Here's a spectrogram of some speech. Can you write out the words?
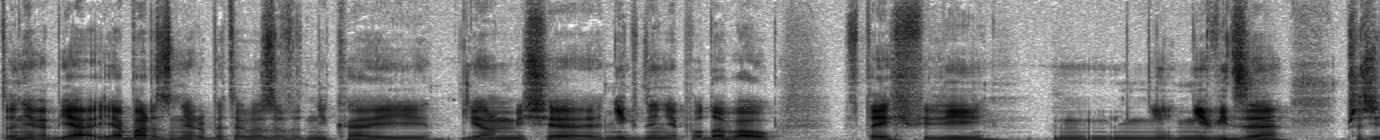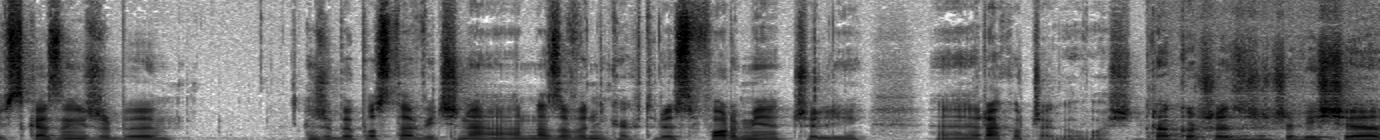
to nie wiem, ja, ja bardzo nie lubię tego zawodnika i, i on mi się nigdy nie podobał. W tej chwili nie, nie widzę przeciwwskazań, żeby, żeby postawić na, na zawodnika, który jest w formie, czyli e, Rakoczego właśnie. Rakoczy jest rzeczywiście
